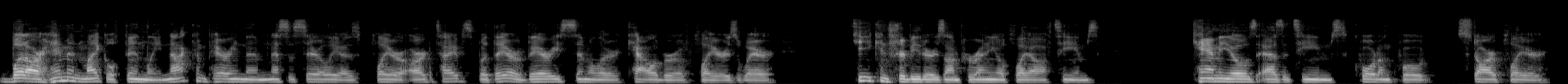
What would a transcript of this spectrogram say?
But are him and Michael Finley, not comparing them necessarily as player archetypes, but they are very similar caliber of players where key contributors on perennial playoff teams, cameos as a team's quote unquote star player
